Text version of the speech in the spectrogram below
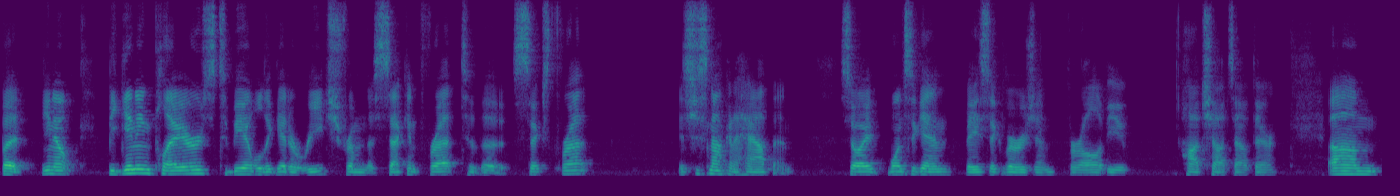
but you know beginning players to be able to get a reach from the second fret to the sixth fret it's just not going to happen so I once again basic version for all of you hot shots out there. Um,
